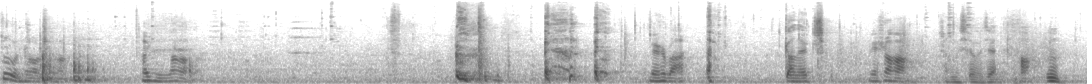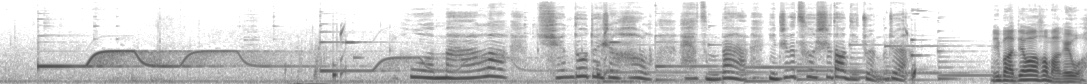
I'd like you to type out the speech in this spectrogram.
这个挺好吃的，还挺辣的。没事吧？刚才吃。没事哈。上个洗手间。好。嗯。我麻了，全都对上号了。哎呀，怎么办啊？你这个测试到底准不准？你把电话号码给我，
